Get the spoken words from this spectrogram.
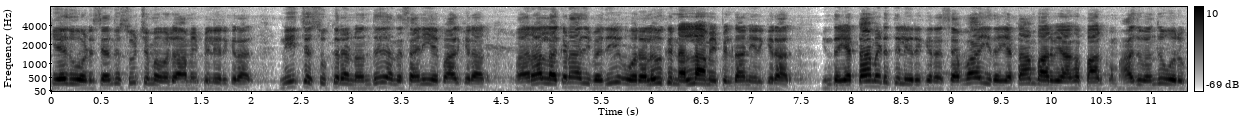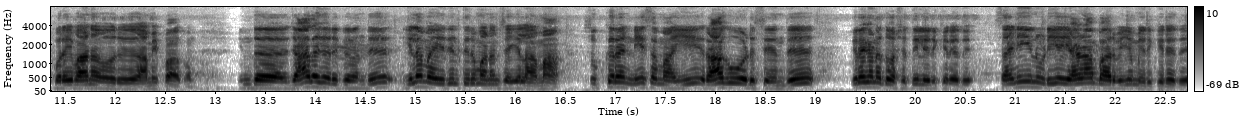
கேதுவோடு சேர்ந்து சூட்சம வலு அமைப்பில் இருக்கிறார். நீச்ச சுக்கிரன் வந்து அந்த சனியை பார்க்கிறார். அதனால் லக்னாதிபதி ஓரளவுக்கு நல்ல அமைப்பில் தான் இருக்கிறார். இந்த எட்டாம் இடத்தில் இருக்கிற செவ்வாய் இதை எட்டாம் பார்வையாக பார்க்கும். அது வந்து ஒரு குறைவான ஒரு அமைப்பாகும். இந்த ஜாதகருக்கு வந்து இளம் வயதில் திருமணம் செய்யலாமா? சுக்கிரன் நீசமாகி ராகுவோடு சேர்ந்து கிரகண தோஷத்தில் இருக்கிறது. சனியினுடைய ஏழாம் பார்வையும் இருக்கிறது.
